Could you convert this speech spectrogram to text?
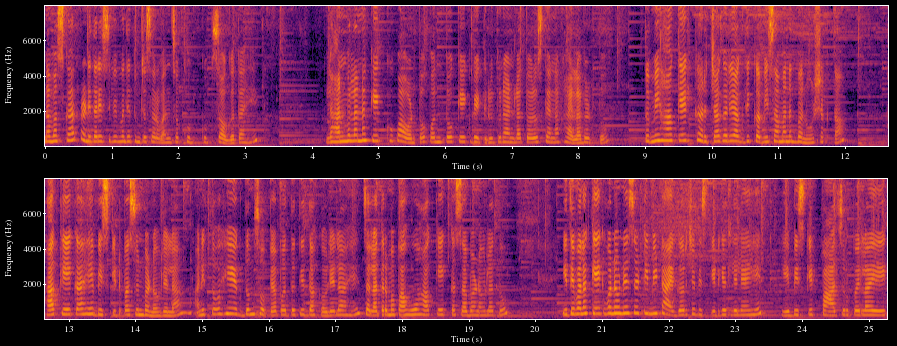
नमस्कार प्रणिता रेसिपीमध्ये तुमच्या सर्वांचं खूप खूप स्वागत आहे. लहान मुलांना केक खूप आवडतो पण तो केक बेकरीतून आणला तरच त्यांना खायला भेटतो. तुम्ही हा केक घरच्या घरी अगदी कमी सामानात बनवू शकता. हा केक आहे बिस्किटपासून बनवलेला आणि तोही एकदम सोप्या पद्धतीत दाखवलेला आहे. चला तर मग पाहू हा केक कसा बनवला तो. इथे मला केक बनवण्यासाठी मी टायगरचे बिस्किट घेतलेले आहेत. हे बिस्किट पाच रुपयाला एक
